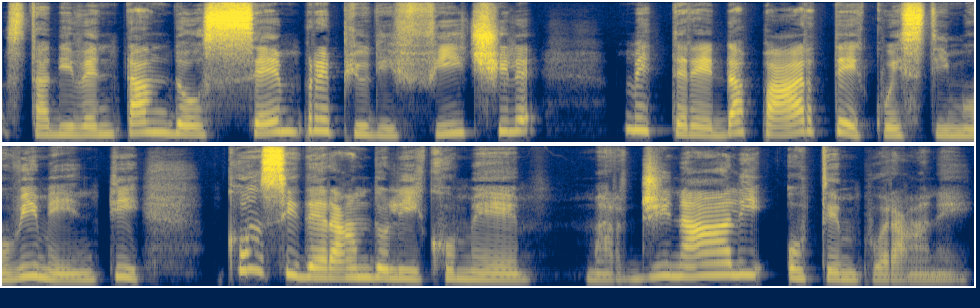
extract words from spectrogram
Sta diventando sempre più difficile mettere da parte questi movimenti considerandoli come marginali o temporanei.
